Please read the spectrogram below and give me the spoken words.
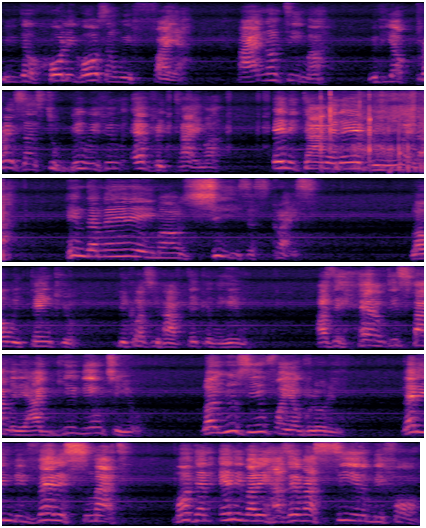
with the Holy Ghost and with fire. I anoint him uh, with your presence to be with him every time, uh, anytime and everywhere. uh, in the name of Jesus Christ. Lord, we thank you because you have taken him as the head of this family. I give him to you. Lord, use him for your glory. Let him be very smart, more than anybody has ever seen before.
